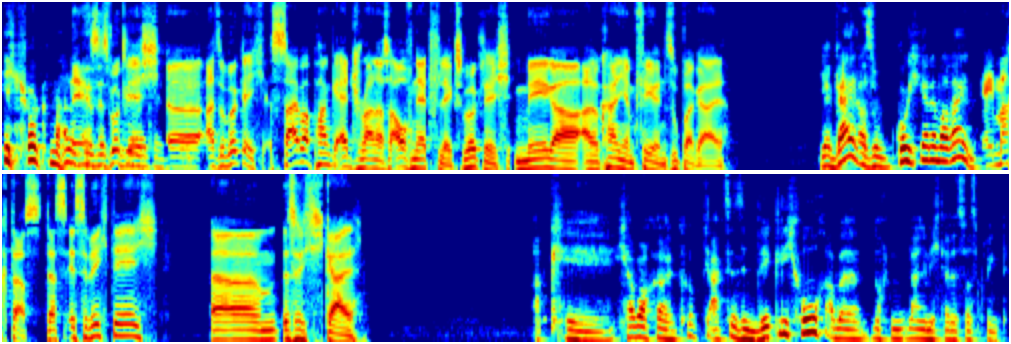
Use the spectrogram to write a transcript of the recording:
ich guck mal. Nee, es ist wirklich, äh, also wirklich Cyberpunk Edge Runners auf Netflix, wirklich mega, also kann ich empfehlen, super geil. Ja, geil. Also gucke ich gerne mal rein. Ey, mach das, das ist richtig, ähm, ist richtig geil. Okay, ich habe auch gerade geguckt, die Aktien sind wirklich hoch, aber noch lange nicht, dass das was bringt.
